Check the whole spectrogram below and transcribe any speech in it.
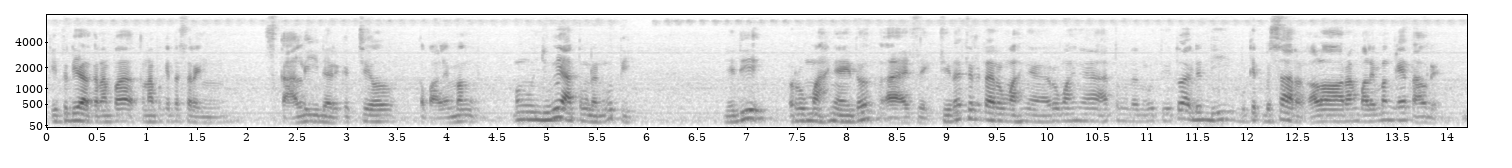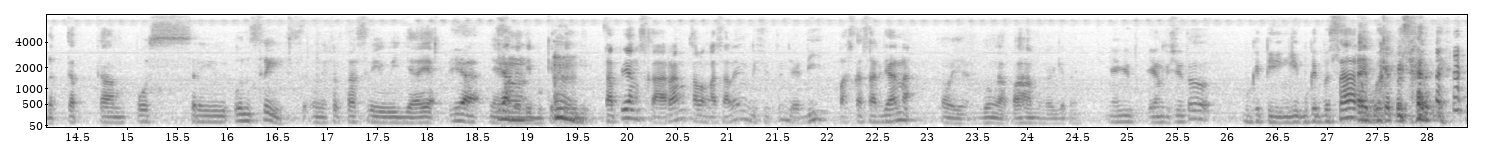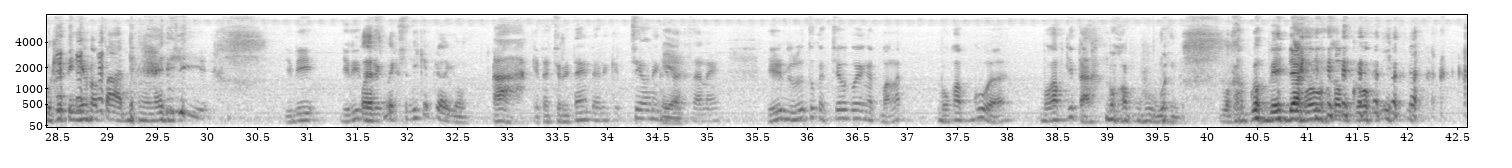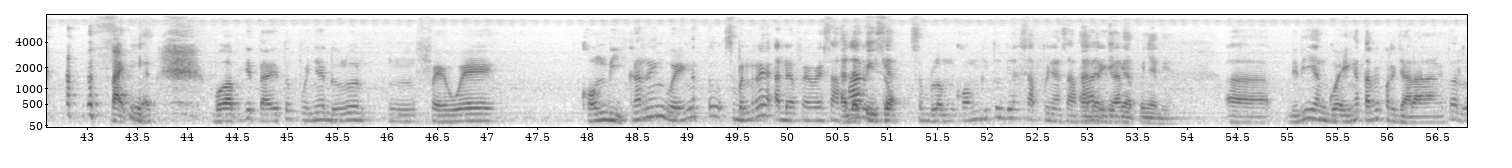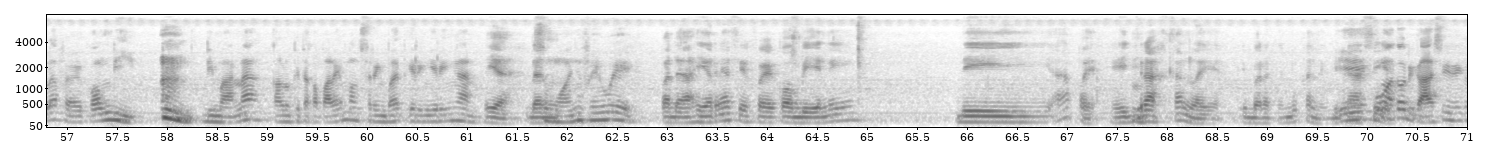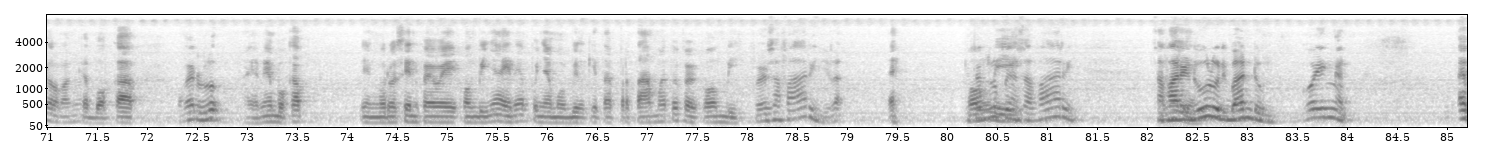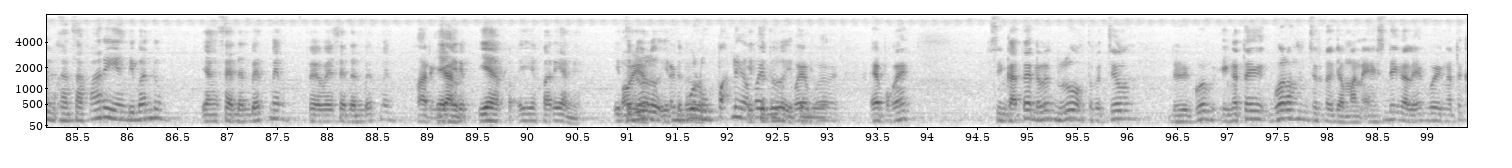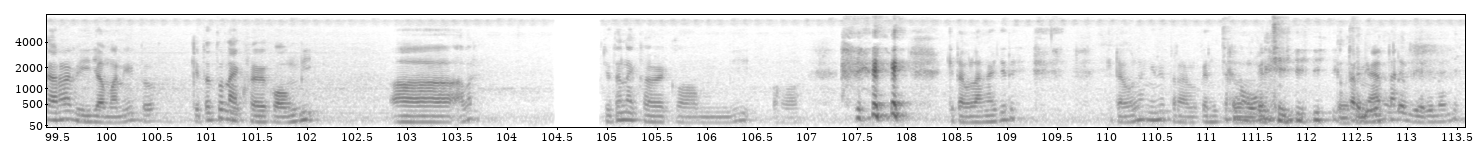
itu dia kenapa kenapa kita sering sekali dari kecil ke Palembang mengunjungi Atung dan Uti. Jadi rumahnya itu asik. Cerita cerita rumahnya rumahnya Atung dan Uti itu ada di Bukit Besar. Kalau orang Palembang kayak tahu deh dekat kampus Sri Unsri Universitas Sriwijaya iya yang, ada di Bukit Tinggi tapi yang sekarang kalau nggak salah yang di situ jadi pasca sarjana oh iya gue nggak paham kayak gitu yang gitu yang di situ Bukit Tinggi Bukit Besar eh Bukit Besar Bukit Tinggi mah Padang aja Iya. jadi jadi dari flashback sedikit kali gue Ah, kita ceritain dari kecil nih kita Iya. ke sana. ya. Jadi dulu tuh kecil gue inget banget bokap gue, bokap kita, bokap gue, bokap gue beda sama bokap gue baik banget. Bokap kita itu punya dulu mm, VW kombi. Karena yang gue inget tuh sebenarnya ada VW Safari tiga. se- sebelum kombi tuh dia punya ada Safari kan. tiga punya dia Eh, jadi yang gue inget tapi perjalanan itu adalah VW kombi. Di mana kalau kita ke Palembang sering banget iring-iringan. iya dan Semuanya VW. pada akhirnya si V kombi ini di apa ya hijrahkan lah ya ibaratnya bukan ya Iya, dikasih gue ya, gak tau dikasih nih kalau nggak ke bokap Pokoknya dulu akhirnya bokap yang ngurusin VW kombinya akhirnya punya mobil kita pertama tuh VW kombi. VW Safari gila. Eh, kita dulu kombi. punya Safari. Safari iya? dulu di Bandung. Gue inget eh bukan Safari yang di Bandung. Yang sedan Batman. VW sedan Batman. Varian. Mirip iya iya varian ya. Itu Oh iya. dulu eh, itu gue dulu. lupa deh apa Itu itu, dulu, itu Pokoknya- dulu. eh pokoknya singkatnya adalah dulu waktu kecil dari gue ingetnya gue langsung cerita zaman SD kali ya. Gue ingetnya karena di zaman itu kita tuh naik VW kombi eh apa? Kita naik VW kombi. Oh. Kita ulang aja deh. Kita ulang ini terlalu kenceng Terlalu usah ternyata. udah biarin aja.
